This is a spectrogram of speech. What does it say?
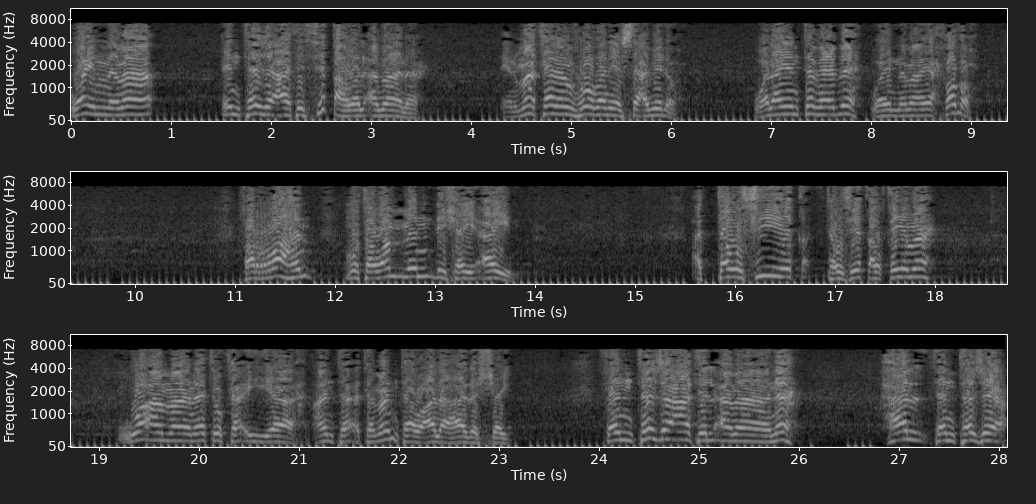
وإنما انتزعت الثقة والأمانة. يعني ما كان المفروض أن يستعمله. ولا ينتفع به وإنما يحفظه. فالرهن متضمن لشيئين. التوثيق توثيق القيمة وأمانتك إياه. أنت ائتمنته على هذا الشيء. فانتزعت الأمانة. هل تنتزع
